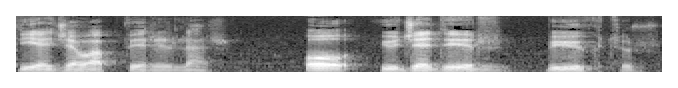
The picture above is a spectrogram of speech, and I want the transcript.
diye cevap verirler. O yücedir, büyüktür.''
